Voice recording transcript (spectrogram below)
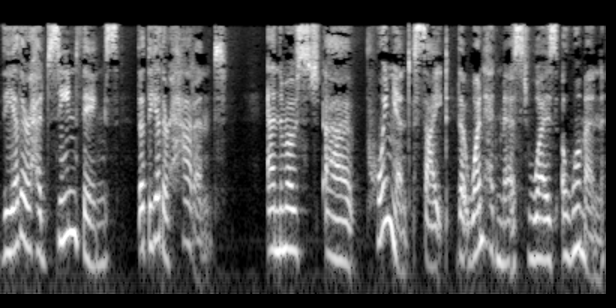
the other had seen things that the other hadn't. And the most uh, poignant sight that one had missed was a woman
